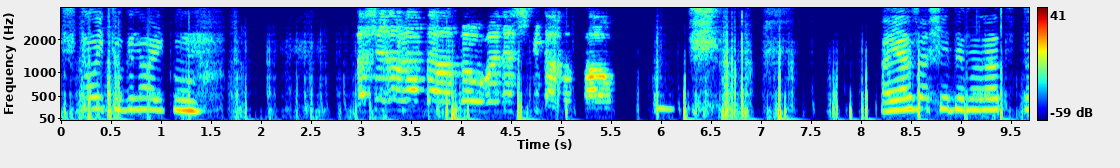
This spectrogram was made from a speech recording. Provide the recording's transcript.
Stój tu, gnojku! Za 7 lat teraz znowu będę szpital podpalał. A ja za 7 lat to...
